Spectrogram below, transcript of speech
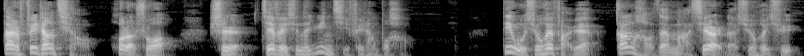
但是非常巧，或者说是杰斐逊的运气非常不好，第五巡回法院刚好在马歇尔的巡回区。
